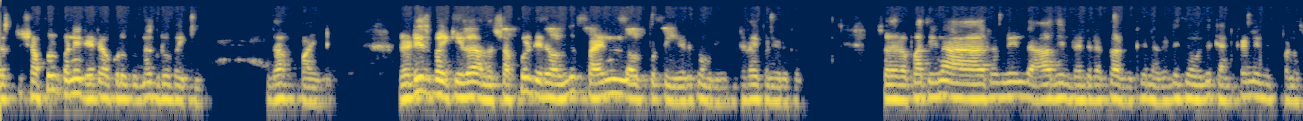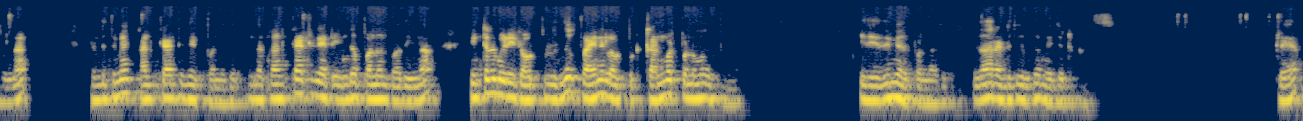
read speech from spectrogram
ஜஸ்ட் ஷஃபிள் பண்ணி டேட்டா கொடுக்குதுன்னா குரூப் பைக்கிங் இதான் பாயிண்ட் ரெடியூஸ் பை கீழே அந்த ஷஃபிள் டேட்டா வந்து ஃபைனல் அவுட்புட் நீங்கள் எடுக்க முடியும். டிரைவ் பண்ணி எடுக்கணும் ஸோ இதில் பார்த்தீங்கன்னா அரவிந்த் ஆதின் ரெண்டு ரெக்கார்ட் இருக்குது. நான் ரெண்டுத்தையும் வந்து கன்காண்டினேட் பண்ண சொன்னேன். ரெண்டுத்துமே கன்காண்டினேட் பண்ணுது. இந்த கன்காண்டினேட் எங்கே பண்ணுன்னு பார்த்தீங்கன்னா இன்டர்மீடியட் அவுட்புட் வந்து ஃபைனல் அவுட்புட் கன்வெர்ட் பண்ணும்போது பண்ணும் இது எதுவுமே அது பண்ணாது. இதான் ரெண்டுத்துக்கு இருக்க மேஜர் டிஃபரன்ஸ் கிளியர்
